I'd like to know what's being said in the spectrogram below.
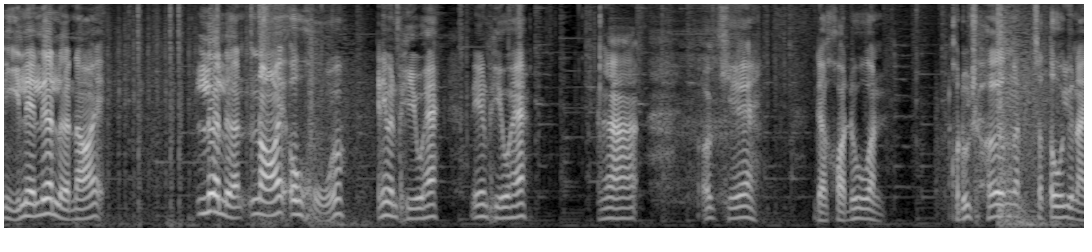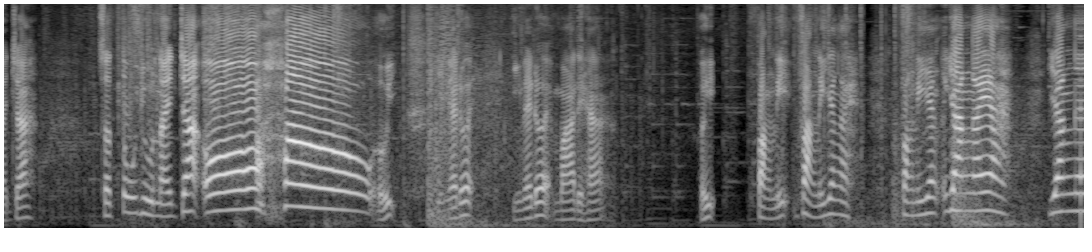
หนีเลยเลือดเหลือน้อย เลือดเหลือน้อย โอ้โหอันนี้มันผิวแฮะ นี่มันผิวแฮะนะฮะโอเค เดี๋ยวขอดูก่อนขอดูเชิงกันศัตรูอยู่ไหนจ๊ะศัตรูอยู่ไหนจ๊ะโอ้โหเอ้ยยิงได้ด้วยยิงได้ด้วยมาดิฮะเฮ้ยฝั่งนี้ฝั่งนี้ยังไง ฝั่งนี้ยังยังไงอะยังไง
